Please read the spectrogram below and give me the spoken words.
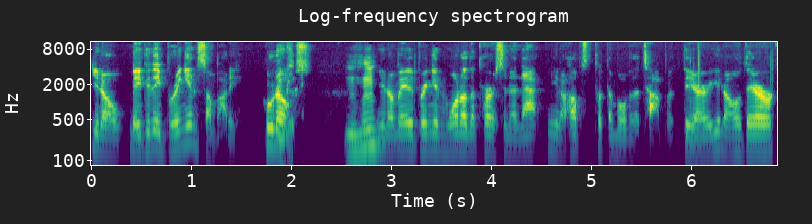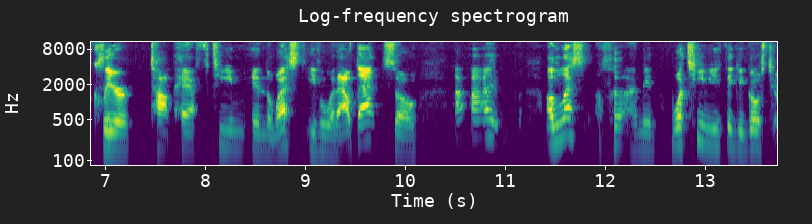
you know, maybe they bring in somebody. Who knows? Mm-hmm. You know, maybe bring in one other person, and that you know helps put them over the top. But they're you know they're a clear top half team in the West, even without that. So, I, I unless I mean, what team do you think he goes to?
